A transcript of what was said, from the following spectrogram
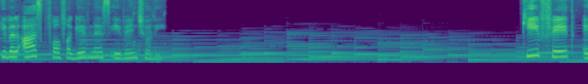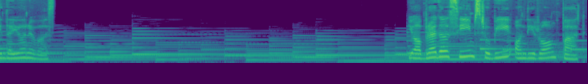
He will ask for forgiveness eventually. Keep faith in the universe. Your brother seems to be on the wrong path.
